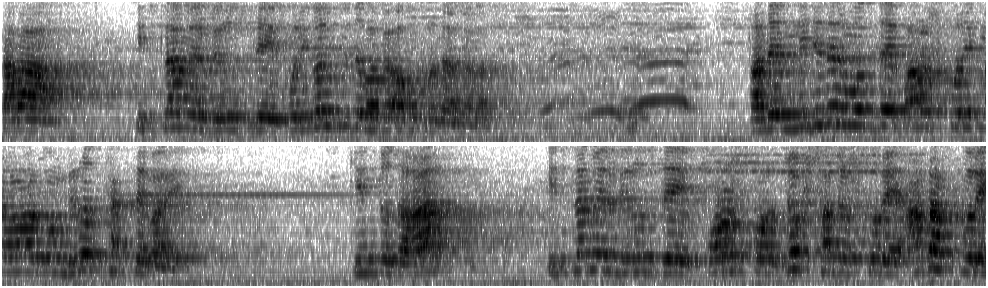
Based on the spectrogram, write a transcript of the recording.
তারা ইসলামের বিরুদ্ধে পরিকল্পিত ভাবে অপপ্রচার চালাচ্ছে তাদের নিজেদের মধ্যে পারস্পরিক নানা রকম বিরোধ থাকতে পারে, কিন্তু তারা ইসলামের বিরুদ্ধে পরস্পর যোগ সাজস করে আঘাত করে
